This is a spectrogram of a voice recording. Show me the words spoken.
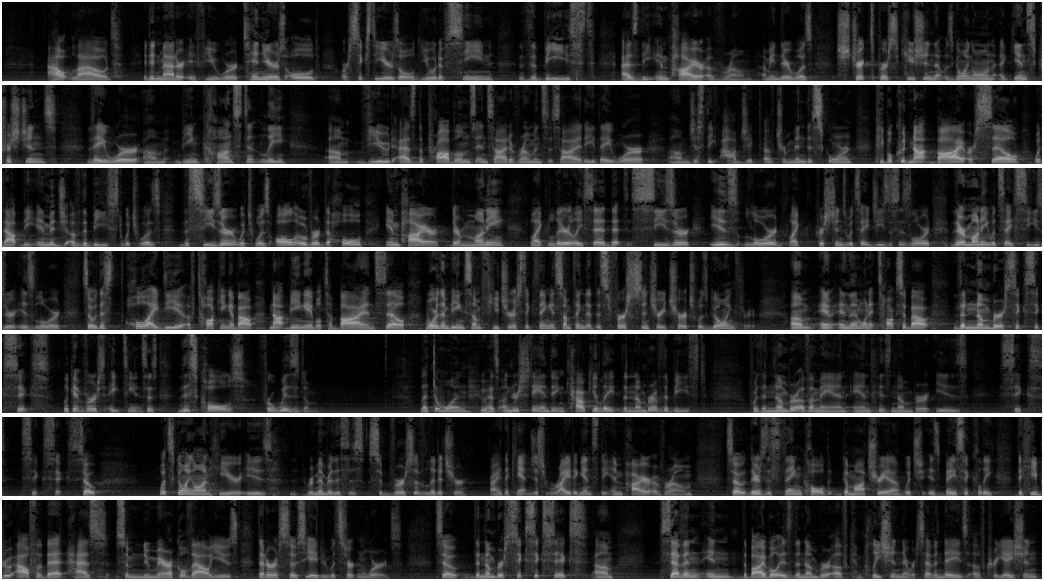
out loud, It didn't matter if you were 10 years old or 60 years old, you would have seen the beast as the empire of Rome. I mean, there was strict persecution that was going on against Christians. They were um, being constantly um, viewed as the problems inside of Roman society. They were um, just the object of tremendous scorn. People could not buy or sell without the image of the beast, which was the Caesar, which was all over the whole empire. Their money, like literally said that Caesar is Lord, like Christians would say Jesus is Lord. Their money would say Caesar is Lord. So, this whole idea of talking about not being able to buy and sell more than being some futuristic thing is something that this first century church was going through. Um, and, and then when it talks about the number 666, look at verse 18. It says, This calls for wisdom. Let the one who has understanding calculate the number of the beast, for the number of a man and his number is 666. So, what's going on here is remember, this is subversive literature, right? They can't just write against the empire of Rome. So, there's this thing called gematria, which is basically the Hebrew alphabet has some numerical values that are associated with certain words. So the number 666, um, seven in the Bible is the number of completion. There were seven days of creation.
